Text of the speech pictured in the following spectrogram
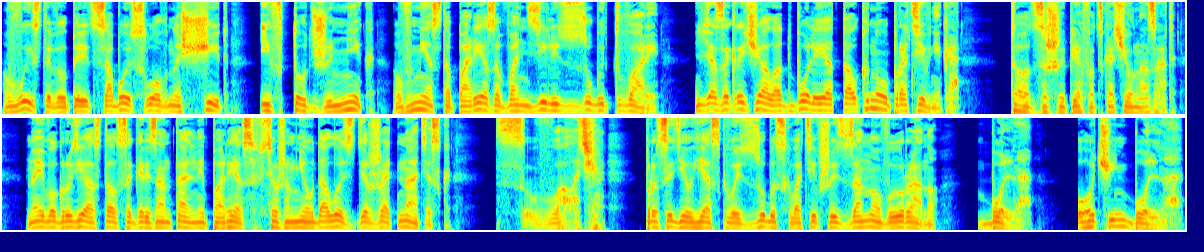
выставил перед собой словно щит, и в тот же миг вместо пореза вонзились зубы твари. Я закричал от боли и оттолкнул противника. Тот, зашипев, отскочил назад. На его груди остался горизонтальный порез, все же мне удалось сдержать натиск. «Сволочь!» Процедил я сквозь зубы, схватившись за новую рану. Больно. Очень больно.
